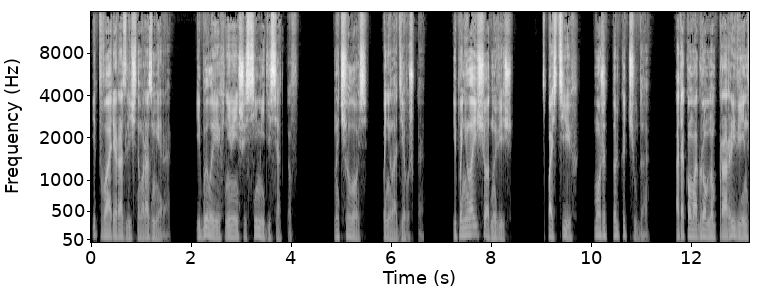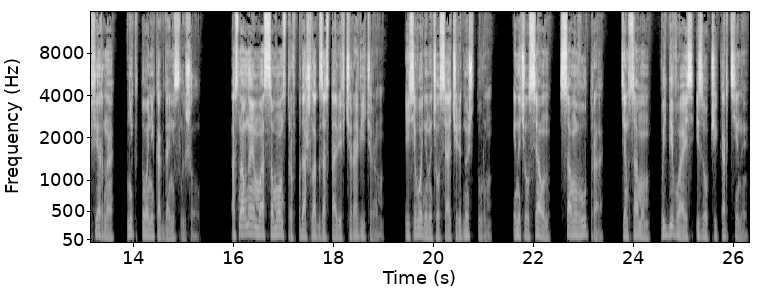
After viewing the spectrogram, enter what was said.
и твари различного размера. И было их не меньше семи десятков. «Началось», — поняла девушка. И поняла еще одну вещь. Спасти их может только чудо. О таком огромном прорыве инферно никто никогда не слышал. Основная масса монстров подошла к заставе вчера вечером. И сегодня начался очередной штурм. И начался он с самого утра, тем самым выбиваясь из общей картины.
